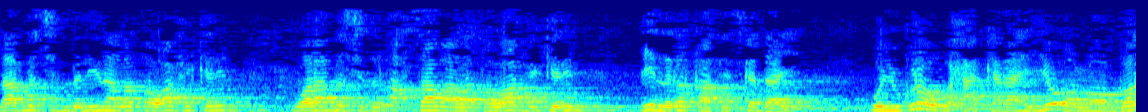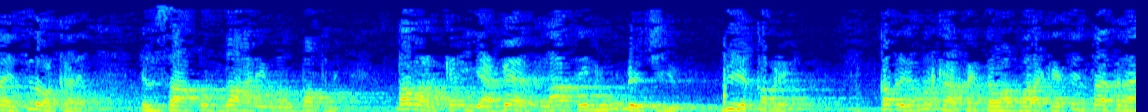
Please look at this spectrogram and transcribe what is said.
laa masjid madiina la awaafi karin walaa masjid alaqsa baan la awaafi karin. Ciid laga qaatay iska daaye. Wayukrahu waxaa karaahiye oo la ogolayn sidoo kale ilsaaqu dahri walbaطni dhabarka iyo beerka laabta in lagu dhejiyo bihi qabriga. Qabriga markaa tagta waan barakaysa intaa tiraa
